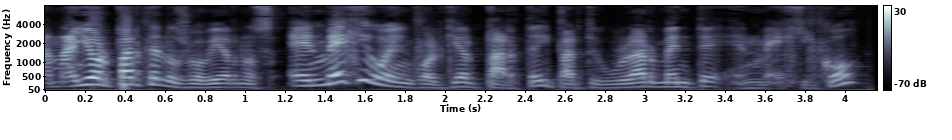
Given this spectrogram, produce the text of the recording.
la mayor parte de los gobiernos, en México y en cualquier parte, y particularmente en México,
